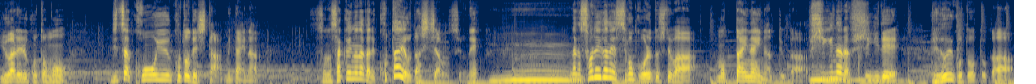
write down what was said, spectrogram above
言われることも実はこういうことでしたみたいなその作品の中で答えを出しちゃうんですよね。んなんかそれがねすごく俺としてはもったいないなっていうか不思議なら不思議でえどういうこと？とか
